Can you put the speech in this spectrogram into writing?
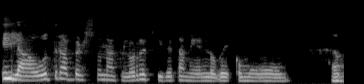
y la otra persona que lo recibe también lo ve como... Claro,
